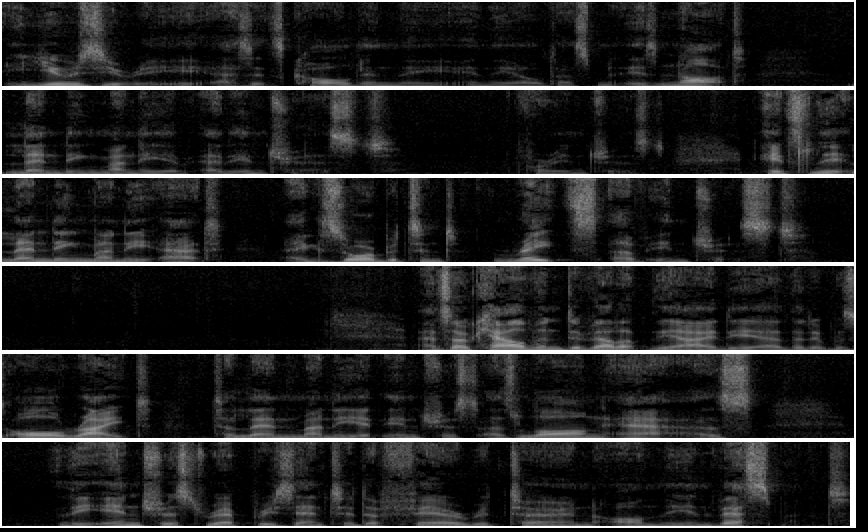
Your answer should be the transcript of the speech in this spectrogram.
usury, as it's called in the, in the Old Testament, is not lending money at interest, for interest. It's lending money at exorbitant rates of interest. And so Calvin developed the idea that it was all right to lend money at interest as long as the interest represented a fair return on the investment.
